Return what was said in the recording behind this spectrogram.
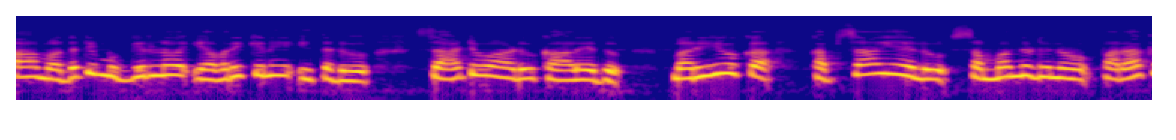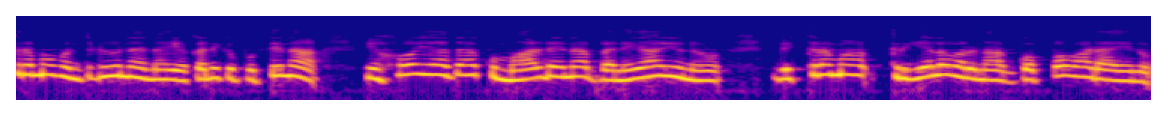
ఆ మొదటి ముగ్గురిలో ఎవరికిని ఇతడు? సాటివాడు కాలేదు. మరియు ఒక కప్సాయేలు సంబంధుడును పరాక్రమవంతుడునైన ఒకనికి పుట్టిన యహోయాద కుమారుడైన బెనయాయును విక్రమ క్రియల వలన గొప్పవాడాయను.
